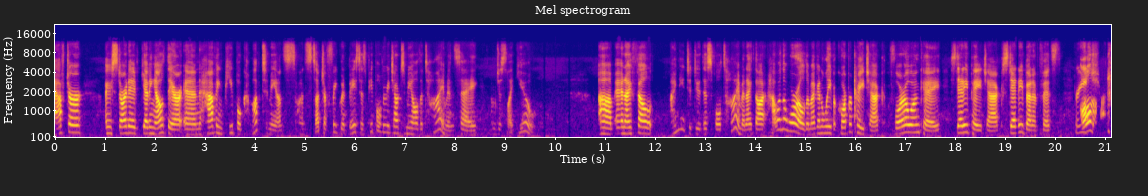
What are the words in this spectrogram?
after I started getting out there and having people come up to me on, on such a frequent basis. People reach out to me all the time and say, I'm just like you. Um, and I felt I need to do this full time. And I thought, how in the world am I going to leave a corporate paycheck, 401k, steady paycheck, steady benefits, Preach. all that?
